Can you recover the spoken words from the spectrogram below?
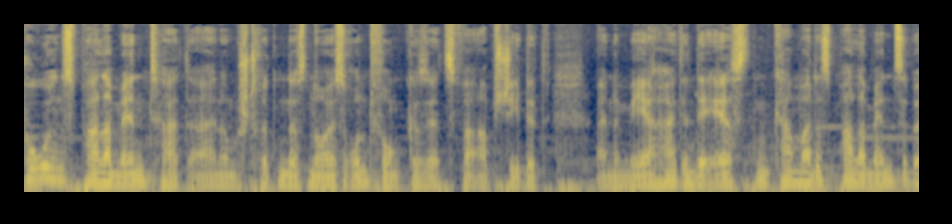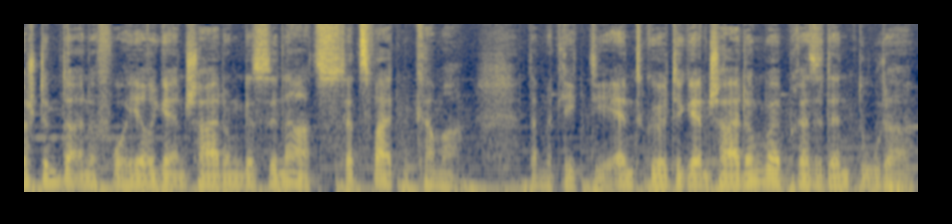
Polens Parlament hat ein umstrittenes neues Rundfunkgesetz verabschiedet. Eine Mehrheit in der ersten Kammer des Parlaments überstimmte eine vorherige Entscheidung des Senats, der zweiten Kammer. Damit liegt die endgültige Entscheidung bei Präsident Duda.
